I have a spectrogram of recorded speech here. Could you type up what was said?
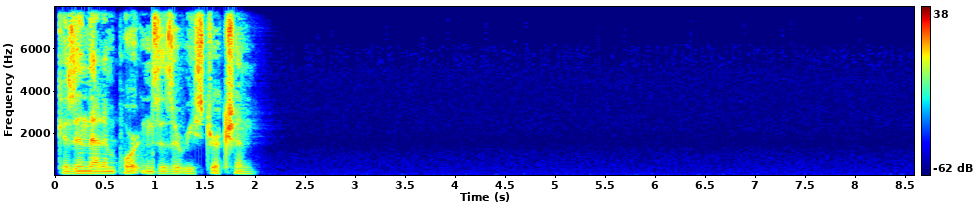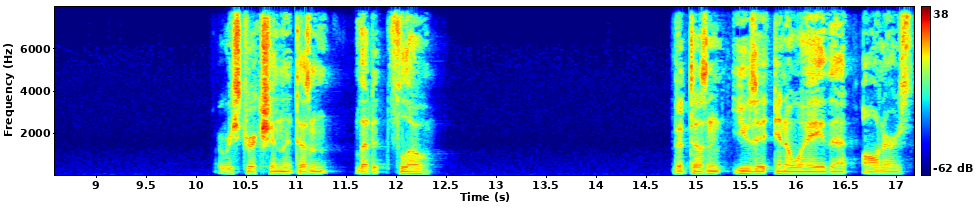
because in that importance is a restriction. A restriction that doesn't let it flow, that doesn't use it in a way that honors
